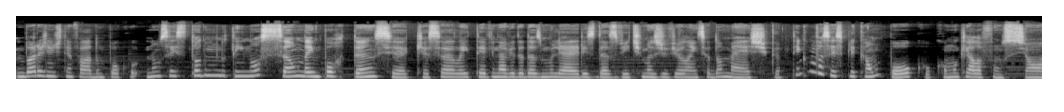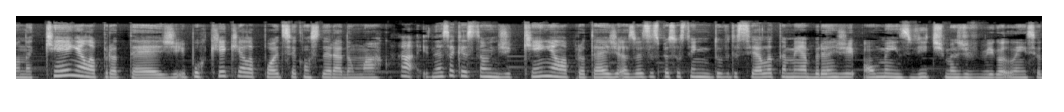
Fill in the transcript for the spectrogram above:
embora a gente tenha falado um pouco, não sei se todo mundo tem noção da importância que essa lei teve na vida das mulheres, das vítimas de violência doméstica. Tem como você explicar um pouco como que ela funciona, quem ela protege e por que que ela pode ser considerada um marco? Ah, nessa questão de quem ela protege, às vezes as pessoas têm dúvida se ela também abrange homens vítimas de violência violência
